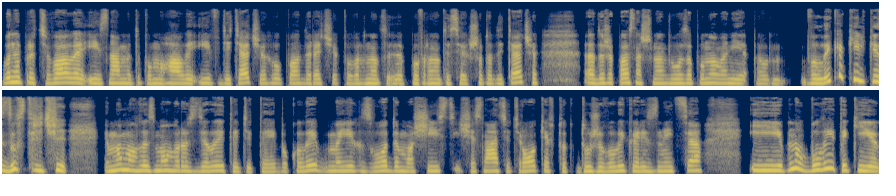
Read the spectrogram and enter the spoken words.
Вони працювали і з нами допомагали і в дитячих групах. До речі, повернути повернутися, якщо до дитячих. Е, Дуже класно, що у нас було заплановані ем, велика кількість зустрічей, і ми могли змогу розділити дітей. Бо коли ми їх зводимо 6 і 16 років, то дуже велика різниця. І ну, були такі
